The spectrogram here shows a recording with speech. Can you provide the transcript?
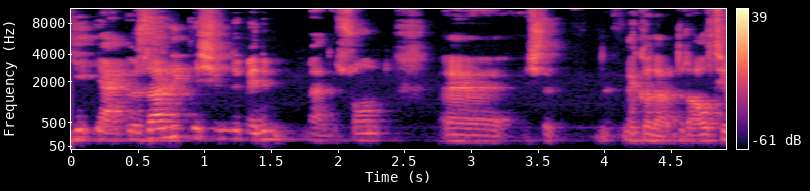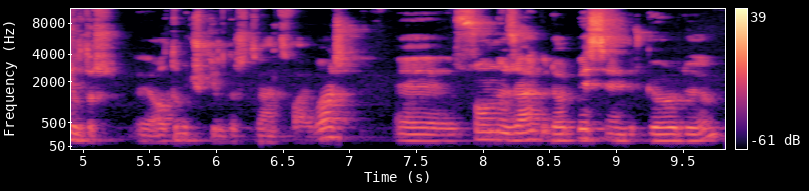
yani özellikle şimdi benim yani son e, işte ne kadardır 6 yıldır e, 6,5 yıldır Twentify var. E, son özellikle 4-5 senedir gördüğüm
